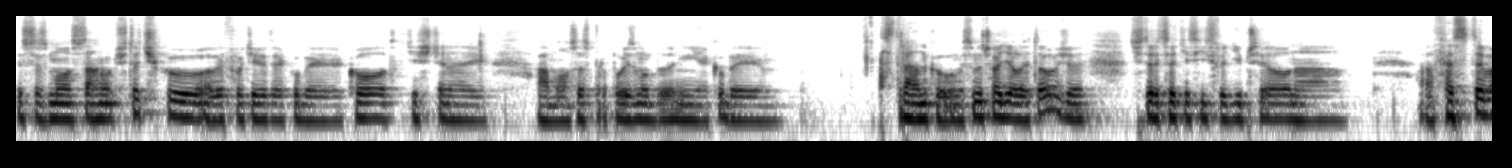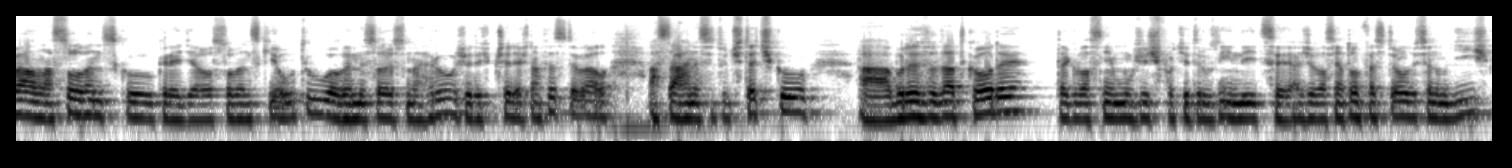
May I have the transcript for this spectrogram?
že jsi mohl stáhnout čtečku a vyfotit jakoby kód tištěný a mohl se propojit s mobilní jakoby stránkou. My jsme třeba dělali to, že 40 tisíc lidí přijelo na festival na Slovensku, který dělal slovenský O2 a vymysleli jsme hru, že když přijdeš na festival a stáhneš si tu čtečku a budeš hledat kódy, tak vlastně můžeš fotit různý indici a že vlastně na tom festivalu, když se nudíš,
